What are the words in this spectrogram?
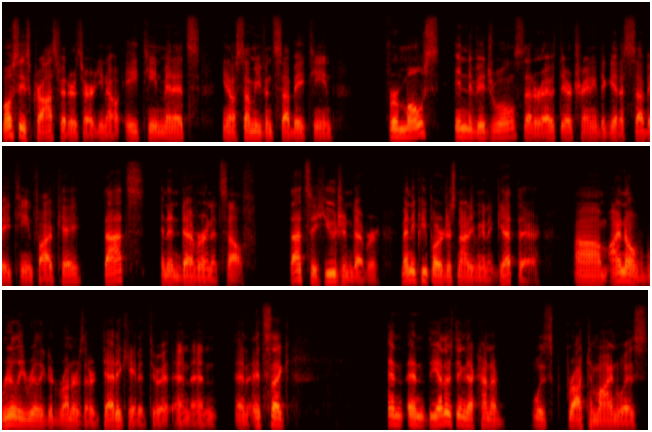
most of these crossfitters are you know 18 minutes you know some even sub 18 for most individuals that are out there training to get a sub 18 5k that's an endeavor in itself. That's a huge endeavor. Many people are just not even going to get there. Um, i know really really good runners that are dedicated to it and and and it's like and and the other thing that kind of was brought to mind was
